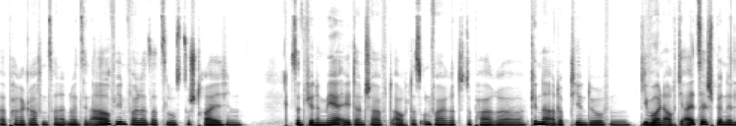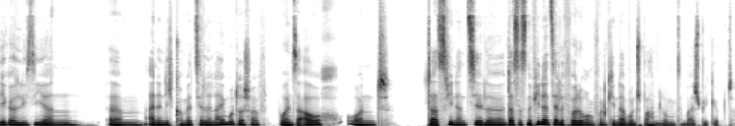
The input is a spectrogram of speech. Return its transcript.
äh, Paragraphen 219a auf jeden Fall ersatzlos zu streichen. Sind für eine Mehrelternschaft, auch dass unverheiratete Paare Kinder adoptieren dürfen. Die wollen auch die Eizellspende legalisieren. Ähm, eine nicht kommerzielle Leihmutterschaft wollen sie auch. Und das finanzielle, dass es eine finanzielle Förderung von Kinderwunschbehandlungen zum Beispiel gibt.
